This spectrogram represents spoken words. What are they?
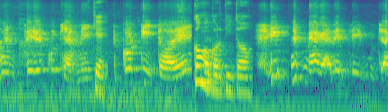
Bueno, pero escúchame. ¿Qué? Cortito, ¿eh? ¿Cómo cortito? Sí, me hagas decir muchas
